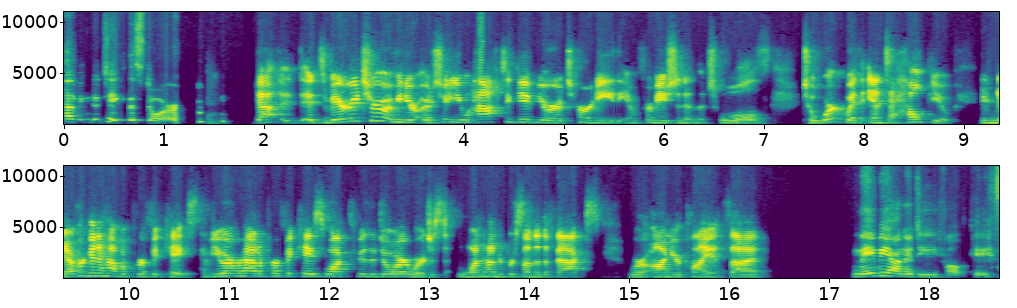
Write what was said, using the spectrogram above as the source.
having to take the store. Yeah, it's very true. I mean, you're so you have to give your attorney the information and the tools to work with and to help you. You're never going to have a perfect case. Have you ever had a perfect case walk through the door where just 100% of the facts were on your client side? Maybe on a default case.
